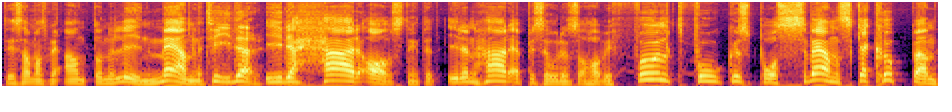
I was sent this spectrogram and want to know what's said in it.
tillsammans med Anton Elin. Men Tider. i det här avsnittet, i den här episoden så har vi fullt fokus på Svenska Kuppen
